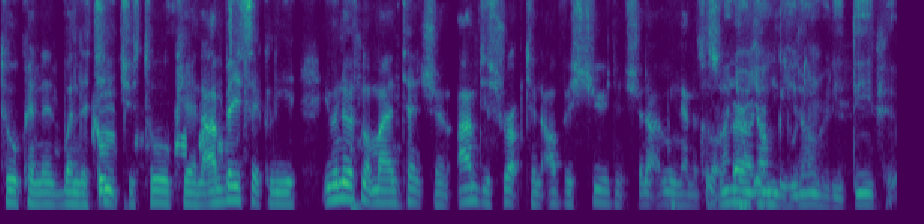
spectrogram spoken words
talking and when the teacher's talking. I'm basically, even though it's not my intention, I'm disrupting other students. You know what I mean? And it's Because when you're younger, you don't really deep it.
